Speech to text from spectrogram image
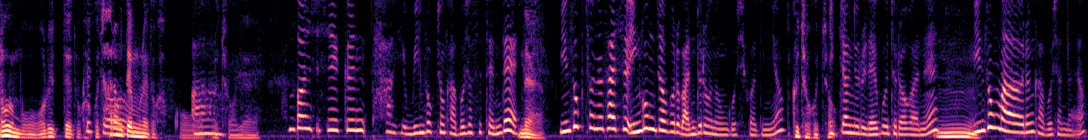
어, 뭐 어릴 때도 갔고 그쵸. 촬영 때문에도 갔고 아. 그렇죠. 예. 한 번씩은 다 민속촌 가보셨을 텐데 네. 민속촌은 사실 인공적으로 만들어 놓은 곳이거든요. 그쵸, 그쵸. 입장료를 내고 들어가는 음. 민속마을은 가보셨나요?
